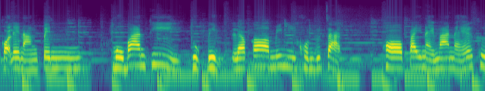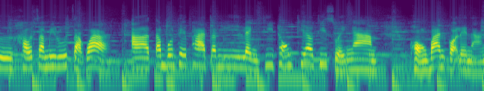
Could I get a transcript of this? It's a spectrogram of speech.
เกาะเลหนังเป็นหมู่บ้านที่ถูกปิด แล้วก็ไม่มีคนรู้จัก พอไปไหนมาไหนก็คือ เขาจะไม่รู้จักว่า ตำบลเทพาจะมีแหล่งที่ท่องเที่ยวที่สวยงามของบ้านเกาะเลหนัง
